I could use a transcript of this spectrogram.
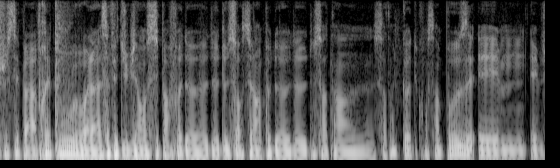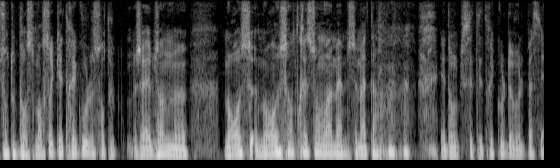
je sais pas. Après tout, euh, voilà, ça fait du bien aussi parfois de, de, sortir un peu de, de, certains, certains codes qu'on s'impose, et, et surtout pour ce morceau qui est très cool. Surtout, j'avais besoin de me me recentrer sur moi-même ce matin, et donc c'était très cool de vous le passer.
